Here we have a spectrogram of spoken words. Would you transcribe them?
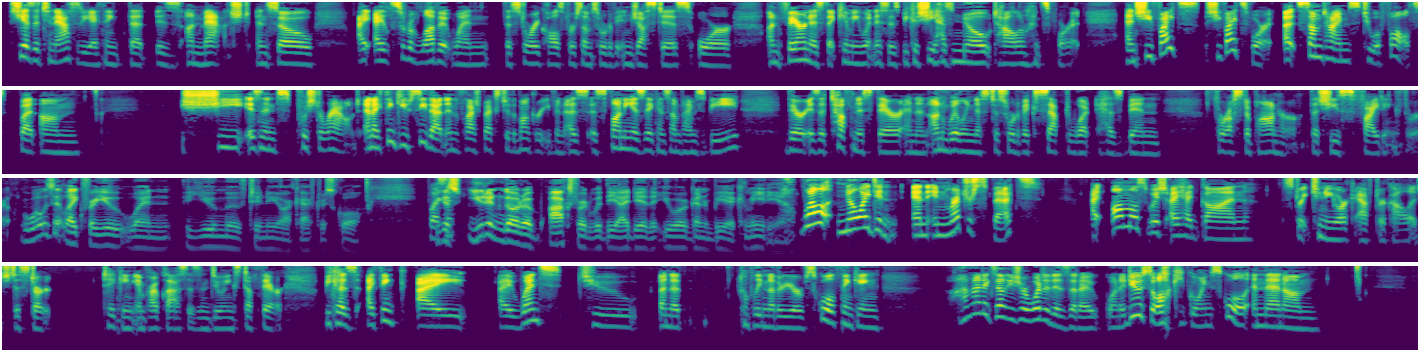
she has a tenacity, I think, that is unmatched. And so I, I sort of love it when the story calls for some sort of injustice or unfairness that Kimmy witnesses because she has no tolerance for it, and she fights. She fights for it, uh, sometimes to a fault. But um, she isn't pushed around. And I think you see that in the flashbacks to the bunker, even as, as funny as they can sometimes be, there is a toughness there and an unwillingness to sort of accept what has been thrust upon her that she's fighting through. What was it like for you when you moved to New York after school? Was Because it? you didn't go to Oxford with the idea that you were going to be a comedian. Well, no, I didn't. And in retrospect, I almost wish I had gone straight to New York after college to start taking improv classes and doing stuff there, because I think I I went to an, complete another year of school thinking I'm not exactly sure what it is that I want to do, so I'll keep going to school. And then um,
